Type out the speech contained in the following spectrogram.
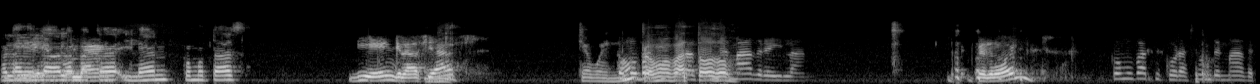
Hola, Adela, hola, Maca, Ilan, ¿cómo estás? Bien, gracias. Qué bueno. ¿Cómo va, ¿Cómo va todo? De madre, Ilan? ¿Perdón? ¿Cómo va tu corazón de madre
